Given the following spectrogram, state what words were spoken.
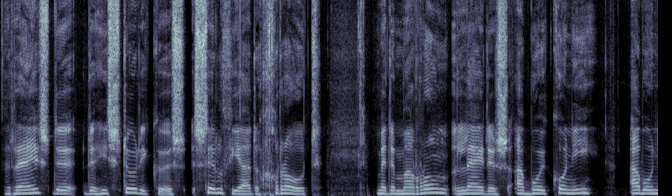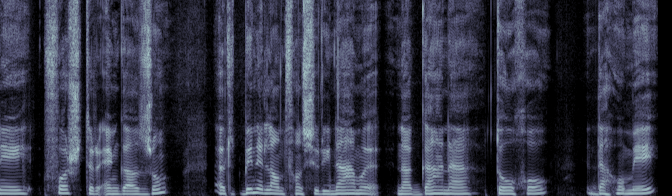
reisde de historicus Sylvia de Groot met de Marron-leiders Aboy Conny, Abonné, Forster en Gazon uit het binnenland van Suriname naar Ghana, Togo, Dahomey,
